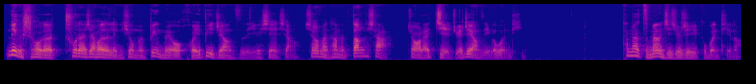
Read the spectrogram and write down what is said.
那个时候的初代教会的领袖们并没有回避这样子的一个现象，相反，他们当下就要来解决这样子一个问题。他们要怎么样解决这一个问题呢？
